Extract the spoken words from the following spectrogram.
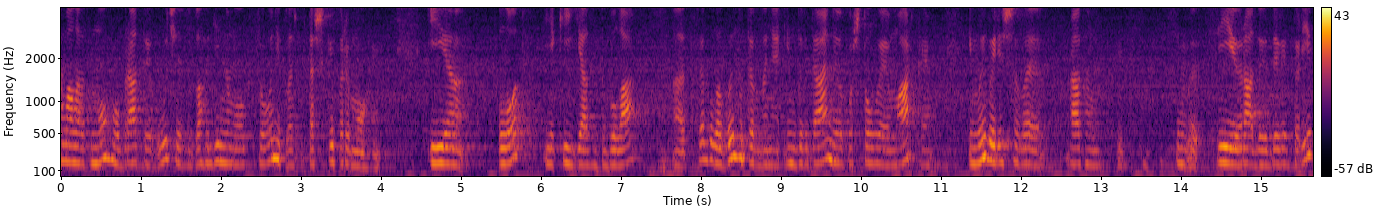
мала змогу брати участь в благодійному аукціоні пташки перемоги. І лот, який я здобула, е, це було виготовлення індивідуальної поштової марки. І ми вирішили разом із всією радою директорів,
